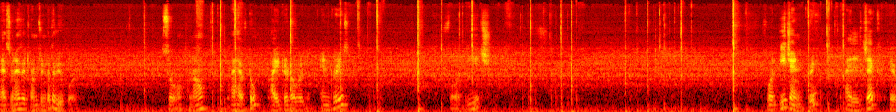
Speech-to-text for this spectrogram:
as soon as it comes into the viewport. So now I have to iterate over the entries for each. For each entry I'll check if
